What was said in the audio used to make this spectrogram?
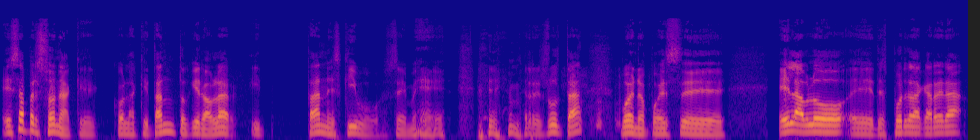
Esa persona que, con la que tanto quiero hablar y tan esquivo se me resulta. Bueno, pues él habló eh, después de la carrera,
